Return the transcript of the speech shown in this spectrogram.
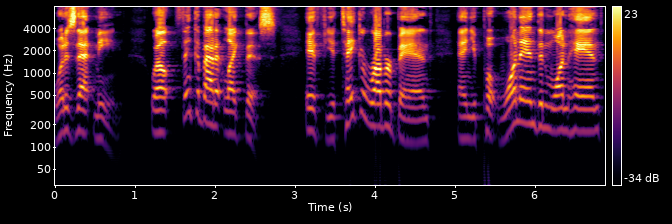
What does that mean? Well, think about it like this. If you take a rubber band and you put one end in one hand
